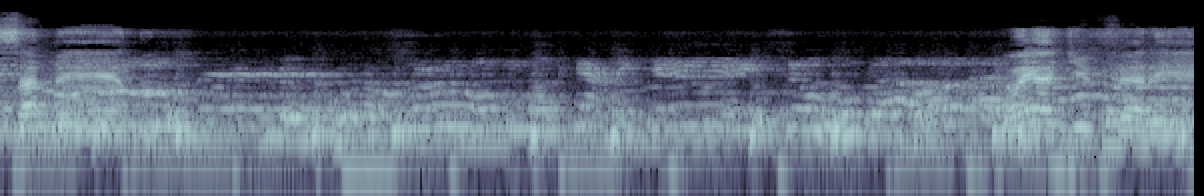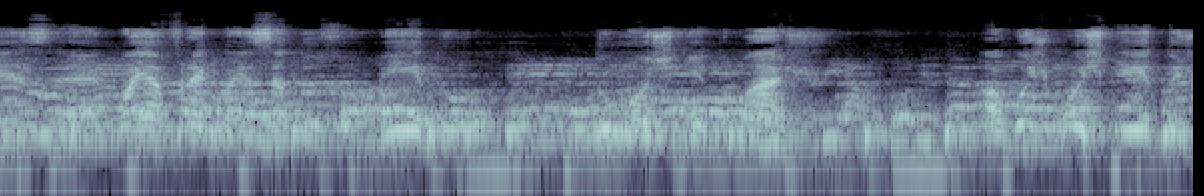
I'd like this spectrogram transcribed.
Sabendo. Qual é a diferença? É, qual é a frequência do zumbido do mosquito macho? Alguns mosquitos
